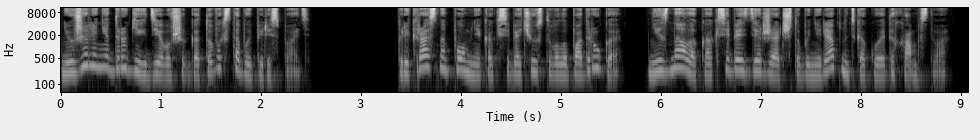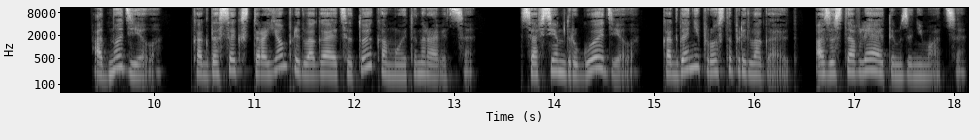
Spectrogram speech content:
Неужели нет других девушек, готовых с тобой переспать? Прекрасно помня, как себя чувствовала подруга, не знала, как себя сдержать, чтобы не ляпнуть какое-то хамство. Одно дело, когда секс втроем предлагается той, кому это нравится. Совсем другое дело, когда не просто предлагают, а заставляют им заниматься.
